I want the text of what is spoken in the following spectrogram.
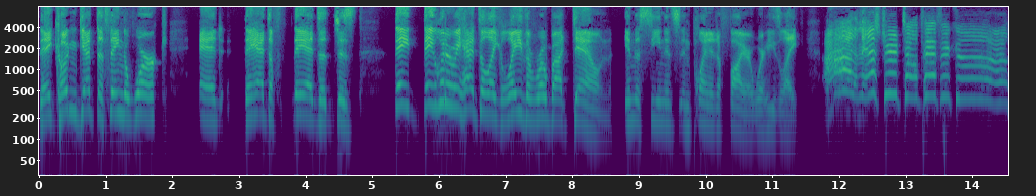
they couldn't get the thing to work and they had to, they had to just, they, they literally had to like lay the robot down in the scene in, in Planet of Fire where he's like, ah, the master telepathic, uh,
